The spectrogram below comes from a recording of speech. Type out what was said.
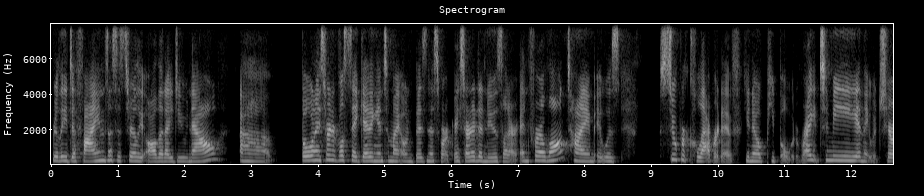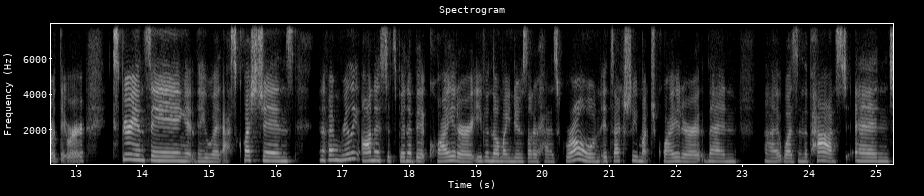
really defines necessarily all that I do now. Uh, but when I started, we'll say, getting into my own business work, I started a newsletter. And for a long time, it was super collaborative. You know, people would write to me and they would share what they were experiencing, they would ask questions. And if I'm really honest, it's been a bit quieter, even though my newsletter has grown, it's actually much quieter than uh, it was in the past. And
